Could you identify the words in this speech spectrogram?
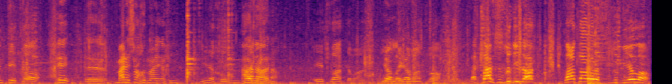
أنت اطلع إيه آه معلش آخذ معي أخي. مين أخوي؟ هذا هذا. إيه اطلع كمان. يلا، يلا. كمان اطلع يلا. لك طلع بسوزوكي لك طلع طلع ورا السوزوكي يلا.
